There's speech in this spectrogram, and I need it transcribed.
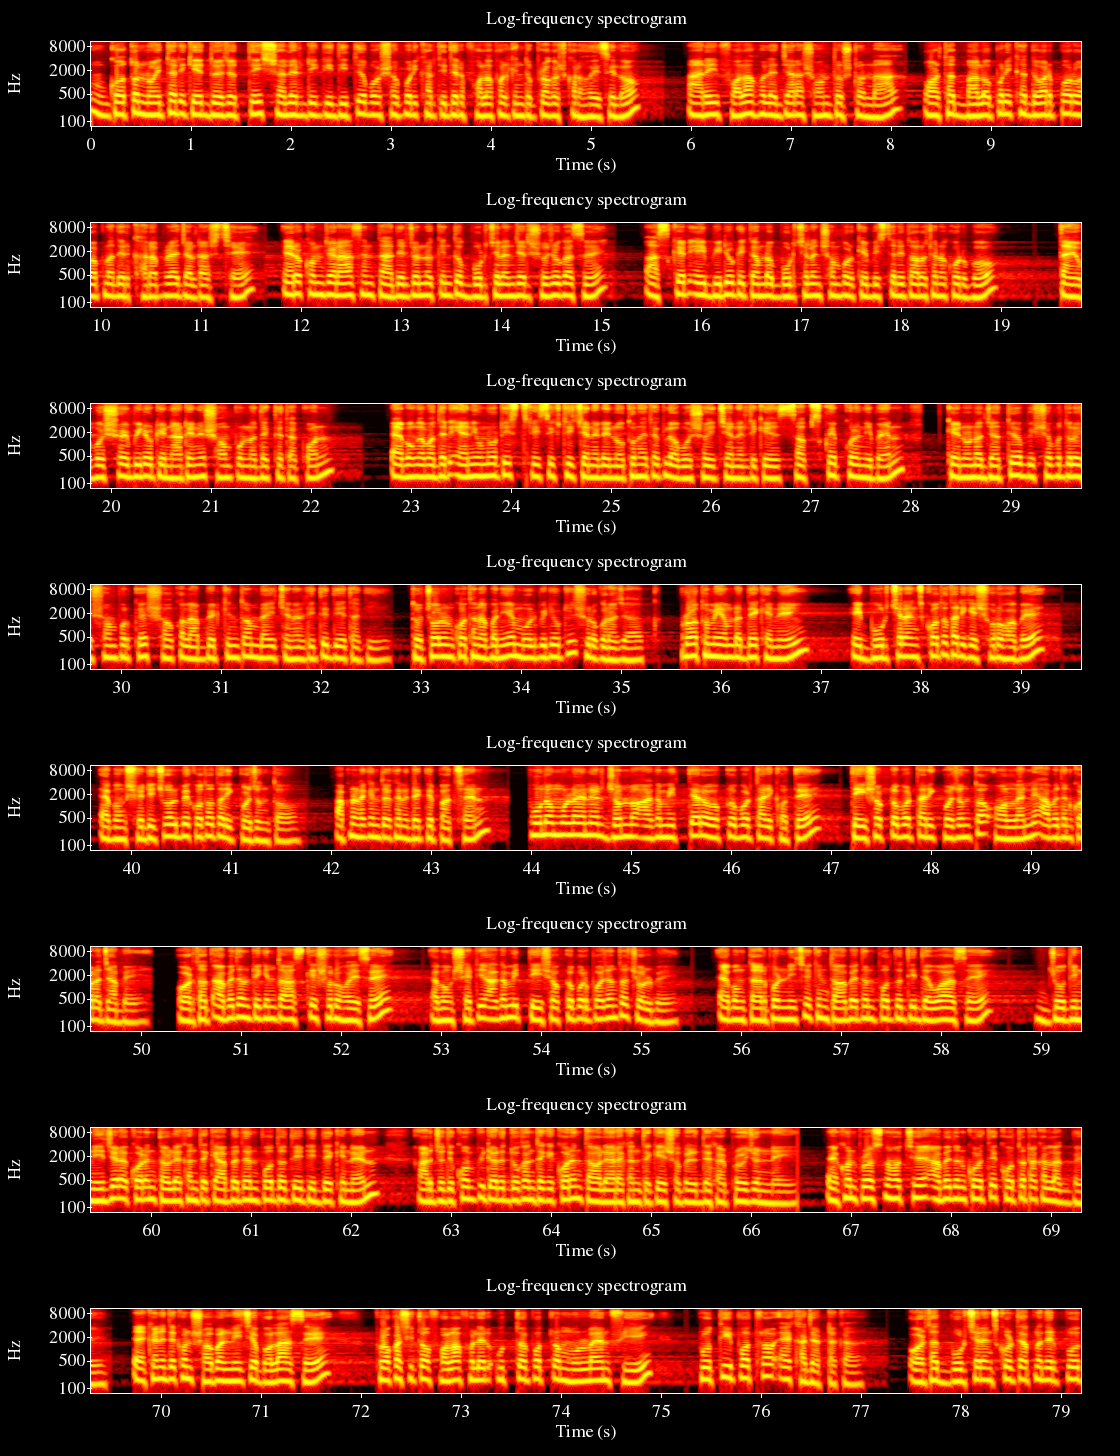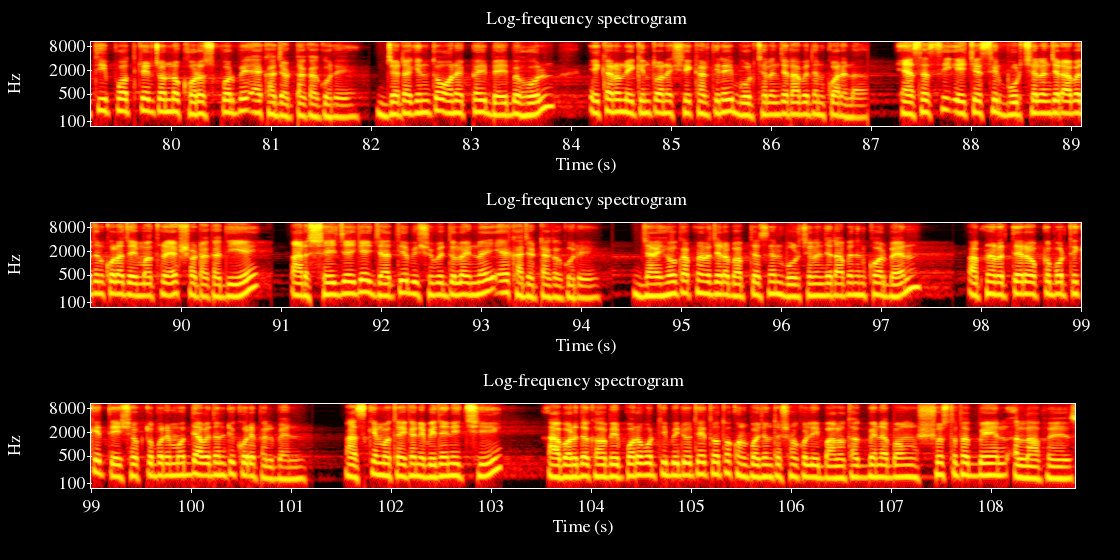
গত নয় তারিখে দু হাজার তেইশ সালের ডিগ্রি দ্বিতীয় বর্ষ পরীক্ষার্থীদের ফলাফল কিন্তু প্রকাশ করা হয়েছিল। আর এই ফলাফলে যারা সন্তুষ্ট না, অর্থাৎ ভালো পরীক্ষা দেওয়ার পরও আপনাদের খারাপ রেজাল্ট আসছে, এরকম যারা আছেন তাদের জন্য কিন্তু বোর্ড চ্যালেঞ্জের সুযোগ আছে। আজকের এই ভিডিওটিতে আমরা বোর্ড চ্যালেঞ্জ সম্পর্কে বিস্তারিত আলোচনা করব। তাই অবশ্যই ভিডিওটি না টেনে সম্পূর্ণ দেখতে থাকুন। এবং আমাদের অ্যানিউ নোটিস থ্রি সিক্সটি চ্যানেলে নতুন হয়ে থাকলে অবশ্যই চ্যানেলটিকে সাবস্ক্রাইব করে নেবেন। কেননা জাতীয় বিশ্ববিদ্যালয় সম্পর্কে সকল আপডেট কিন্তু আমরা এই চ্যানেলটিতে দিয়ে থাকি। তো চলুন কথা না বানিয়ে মূল ভিডিওটি শুরু করা যাক। প্রথমে আমরা দেখে নেই, এই বোর্ড চ্যালেঞ্জ কত তারিখে শুরু হবে এবং সেটি চলবে কত তারিখ পর্যন্ত। আপনারা কিন্তু এখানে দেখতে পাচ্ছেন, পুনঃমূল্যায়নের জন্য আগামী তেরো অক্টোবর তারিখ হতে তেইশ অক্টোবর তারিখ পর্যন্ত অনলাইনে আবেদন করা যাবে। অর্থাৎ আবেদনটি কিন্তু আজকে শুরু হয়েছে এবং সেটি আগামী তেইশ অক্টোবর পর্যন্ত চলবে। এবং তারপর নিচে কিন্তু আবেদন পদ্ধতি দেওয়া আছে। যদি নিজেরা করেন তাহলে এখান থেকে আবেদন পদ্ধতিটি দেখে নেন। আর যদি কম্পিউটারের দোকান থেকে করেন তাহলে আর এখান থেকে এসবের দেখার প্রয়োজন নেই। এখন প্রশ্ন হচ্ছে, আবেদন করতে কত টাকা লাগবে? এখানে দেখুন, সবার নিচে বলা আছে, প্রকাশিত ফলাফলের উত্তরপত্র মূল্যায়ন ফি প্রতি পত্র এক হাজার টাকা। অর্থাৎ বোর্ড চ্যালেঞ্জ করতে আপনাদের প্রতি পত্রের জন্য খরচ পড়বে এক হাজার টাকা করে, যেটা কিন্তু অনেকটাই ব্যয়বহুল। এই কারণে কিন্তু অনেক শিক্ষার্থীরাই বোর্ড চ্যালেঞ্জের আবেদন করে না। এসএসসি এইচএসসির বোর্ড চ্যালেঞ্জের আবেদন করা যায় মাত্র একশো টাকা দিয়ে, আর সেই জায়গায় জাতীয় বিশ্ববিদ্যালয় নেয় এক হাজার টাকা করে। যাই হোক, আপনারা যারা ভাবতেছেন বোর্ড চ্যালেঞ্জের আবেদন করবেন, আপনারা তেরো অক্টোবর থেকে তেইশ অক্টোবরের মধ্যে আবেদনটি করে ফেলবেন। আজকের মতো এখানে বিদায় নিচ্ছি। আবারও দেখা হবে পরবর্তী ভিডিওতে। ততক্ষণ পর্যন্ত সকলেই ভালো থাকবেন এবং সুস্থ থাকবেন। আল্লাহ হাফেজ।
